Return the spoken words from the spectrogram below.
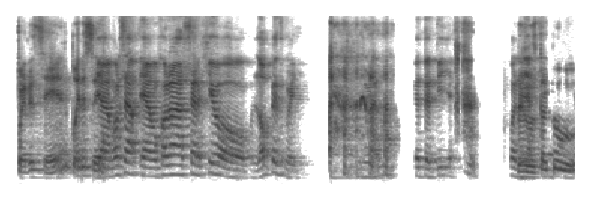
puede ser, puede Y a ser. lo mejor, sea- y a lo mejor era Sergio López, güey. De tetillas. Bueno, Me ya. gusta, tu,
